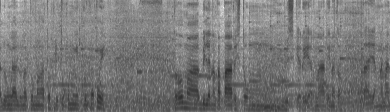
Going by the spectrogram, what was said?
lalong lalo na itong mga to. Dito ko mga itlog na to eh. Ito mabila ng kaparis tong whiskerer natin na to. Sayang naman.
